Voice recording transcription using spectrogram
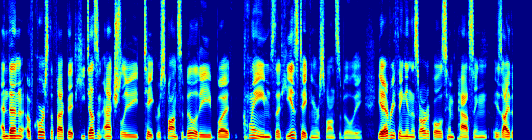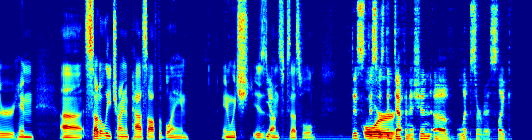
and then of course the fact that he doesn't actually take responsibility, but claims that he is taking responsibility. Yet everything in this article is him passing is either him uh, subtly trying to pass off the blame, in which is Yeah. unsuccessful. This this was the definition of lip service. Like,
